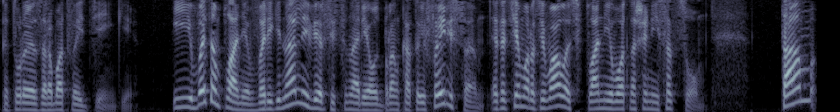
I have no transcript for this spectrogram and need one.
которая зарабатывает деньги. И в этом плане, в оригинальной версии сценария от Бранкато и Ферриса, эта тема развивалась в плане его отношений с отцом. Там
